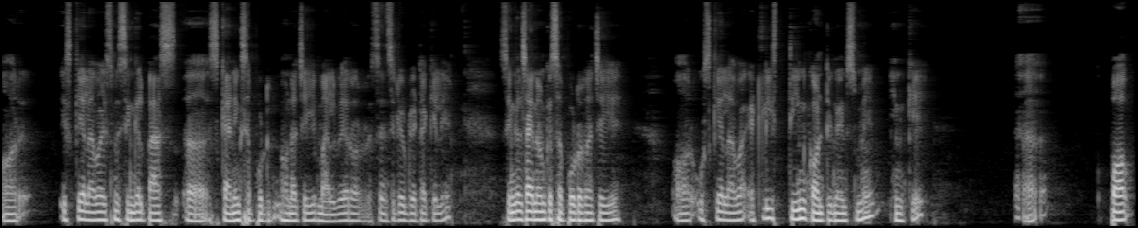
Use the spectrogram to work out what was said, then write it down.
और इसके अलावा इसमें सिंगल पास स्कैनिंग सपोर्ट होना चाहिए मालवेयर और सेंसिटिव डेटा के लिए। सिंगल साइन ऑन का सपोर्ट होना चाहिए और उसके अलावा एटलीस्ट तीन कॉन्टिनेंट्स में इनके पॉप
